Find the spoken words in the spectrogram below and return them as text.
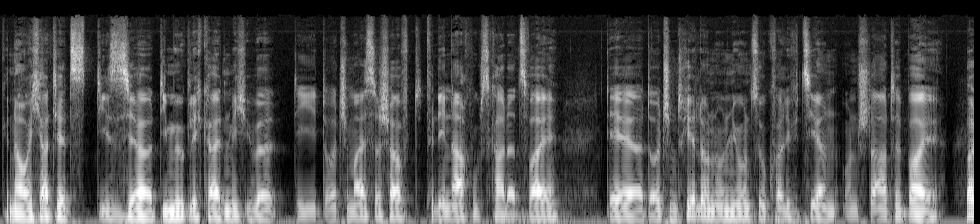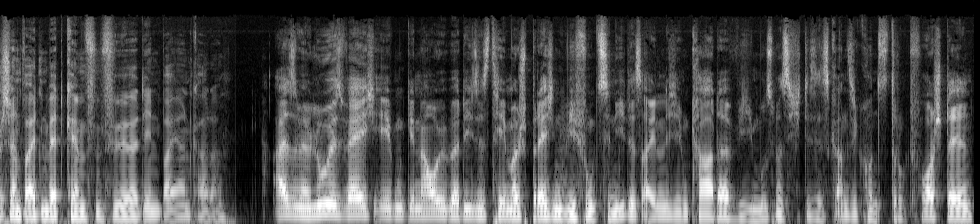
Genau, ich hatte jetzt dieses Jahr die Möglichkeit, mich über die deutsche Meisterschaft für den Nachwuchskader 2 der Deutschen Triathlon Union zu qualifizieren und starte bei deutschlandweiten Wettkämpfen für den Bayern-Kader. Also mit Louis werde ich eben genau über dieses Thema sprechen. Wie funktioniert es eigentlich im Kader? Wie muss man sich dieses ganze Konstrukt vorstellen?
